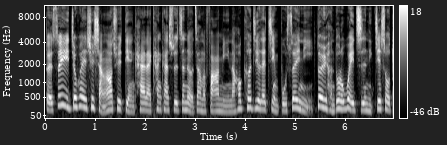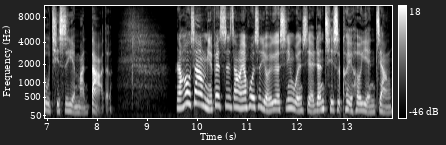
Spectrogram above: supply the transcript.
对，所以就会去想要去点开来看看，是不是真的有这样的发明？然后科技又在进步，所以你对于很多的未知，你接受度其实也蛮大的。然后像免费吃蟑螂药，或者是有一个新闻写人其实可以喝岩浆，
